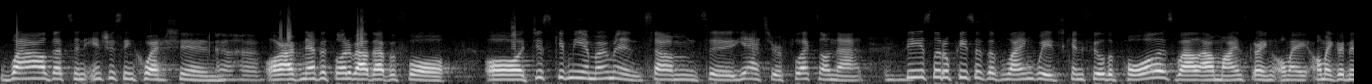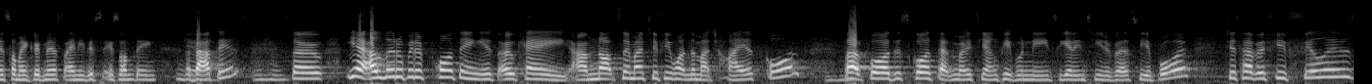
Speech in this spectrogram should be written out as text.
wow, that's an interesting question, uh-huh. or I've never thought about that before or just give me a moment um, to yeah to reflect on that. Mm-hmm. These little pieces of language can fill the pause while our mind's going, oh my oh my goodness, oh my goodness, I need to say something yeah. about this. Mm-hmm. So yeah, a little bit of pausing is okay. Um, not so much if you want the much higher scores, mm-hmm. but for the scores that most young people need to get into university abroad, just have a few fillers.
